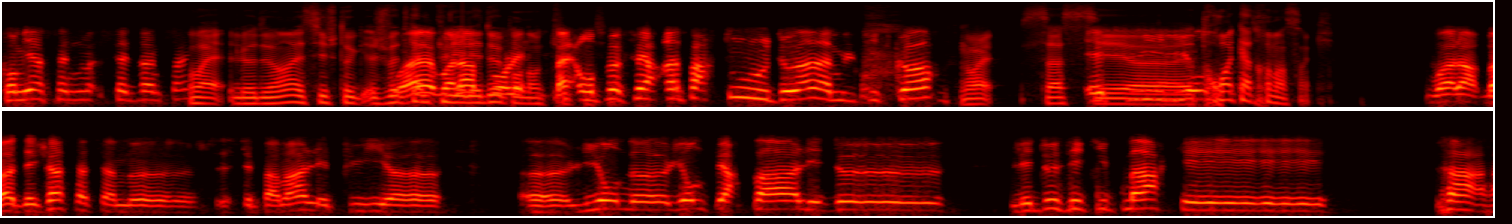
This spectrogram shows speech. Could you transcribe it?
Combien 7-25 Ouais, le 2-1, et si je te. Je vais te Ouais, calculer voilà, les deux pour les- pendant que tu. Bah, on peut faire un partout ou 2-1, un multiscore. Ouais, ça c'est puis euh, Lyon. 3,85. Voilà, bah déjà ça, ça me, c'est- pas mal. Et puis euh, euh, Lyon ne, Lyon ne perd pas, les deux, les deux équipes marquent et ah,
